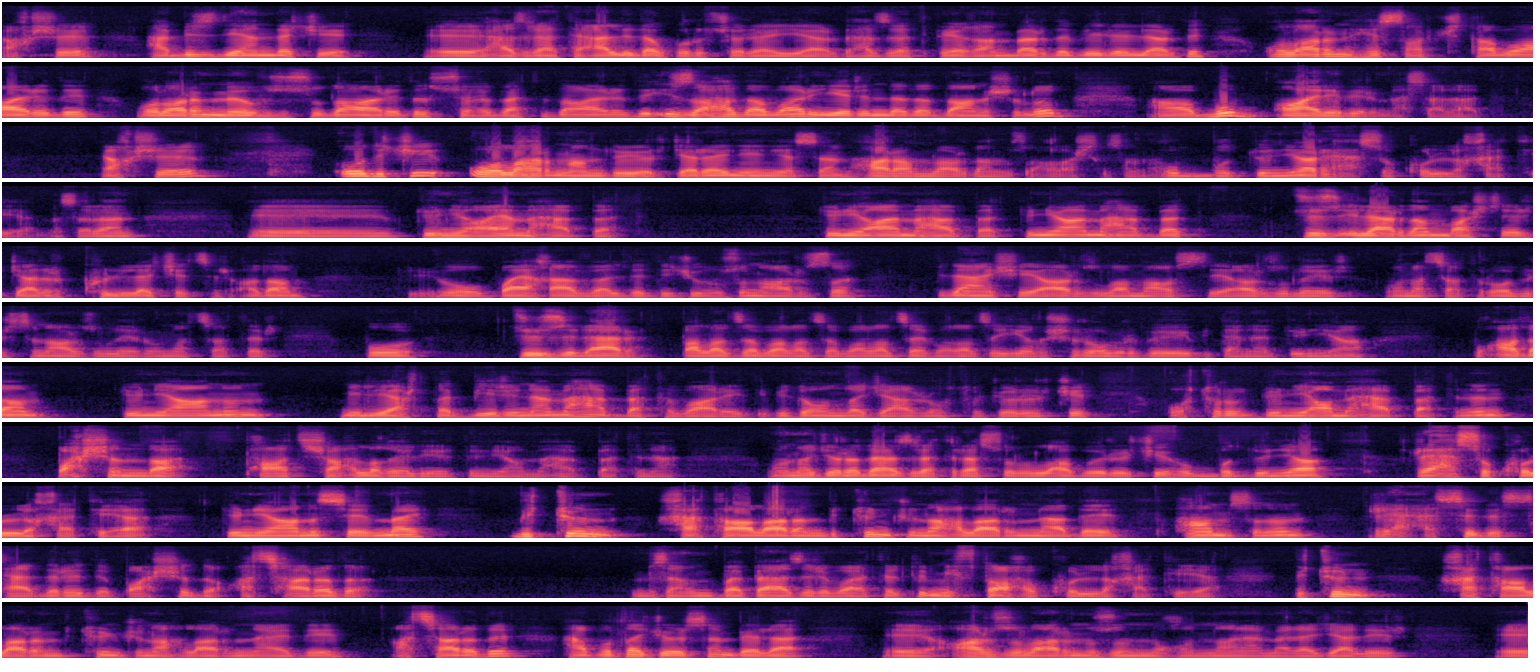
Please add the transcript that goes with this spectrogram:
Yaxşı? Hə biz deyəndə ki, e, Həzrəti Əli də quru çörək yərdi, Həzrəti Peyğəmbər də belə elərdi. Onların hesab kitabı ayrıdır, onların mövzusu da ayrıdır, söhbəti də ayrıdır, izahı da var, yerində də danışılıb. Bu ayrı bir məsələdir. Yaxşı? Odur ki, onlarla deyir, gərək neyəsən? Haramlardan uzaqlaşasan. Hubbu dünya rəhsə kulli xətiyə. Məsələn, e, dünyaya məhəbbət. Dünyaya məhəbbət. Dünyaya məhəbbət cüz'ilərdən başlayır, gəlir kullə keçir. Adam o bayaq əvvəl dedi ki, uzun arzu bir dənə şeyi arzulamaq istəyir, arzulayır, ona çatır, o birisini arzulayır, ona çatır. Bu cüz'lər balaca balaca balaca balaca yığılır, olur böyük bir dənə dünya. Bu adam dünyanın milyardda birinə məhəbbəti var idi. Bir də onda gəlir otur görür ki, oturub dünya məhəbbətinin başında padşahlıq eləyir dünya məhəbbətinə. Ona görə də Həzrəti Rəsulullah buyurur ki, bu dünya rəsu kullu xətiyə. Dünyanı sevmək bütün xətaların, bütün günahların nədir? Hamısının rəsidir, sədridir, başıdır, açarıdır. Məsələn, bəzi rivayətlərdə miftahu kullu xətiyə. Bütün xətaların, bütün günahların nə idi? Açarıdır. Hə burada görsən belə e, arzuların uzunluğundan əmələ gəlir. E,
